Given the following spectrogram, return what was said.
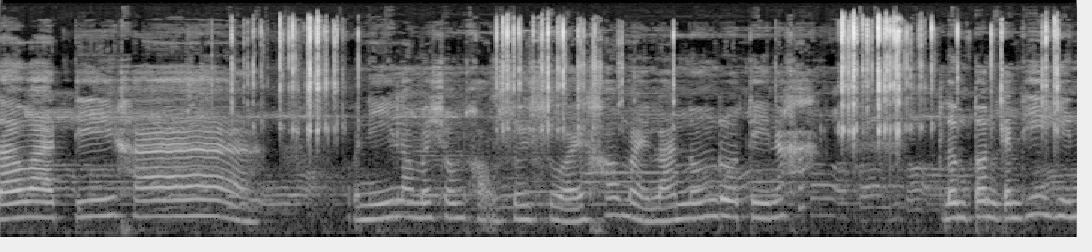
สวัสดีค่ะ วันนี้เรามาชมของสวยๆเข้าใหม่ร้านน้องโรตีนะคะ เริ่มต้นกันที่หิน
